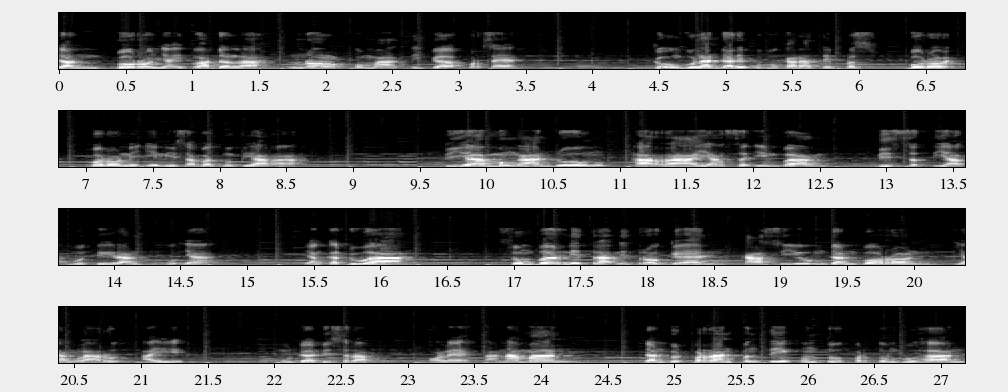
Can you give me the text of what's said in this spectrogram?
dan boronnya itu adalah 0,3%. Keunggulan dari pupuk karate plus boro, boroni ini sahabat mutiara, dia mengandung hara yang seimbang di setiap butiran pupuknya. Yang kedua, sumber nitrat nitrogen, kalsium dan boron yang larut air. Mudah diserap oleh tanaman dan berperan penting untuk pertumbuhan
